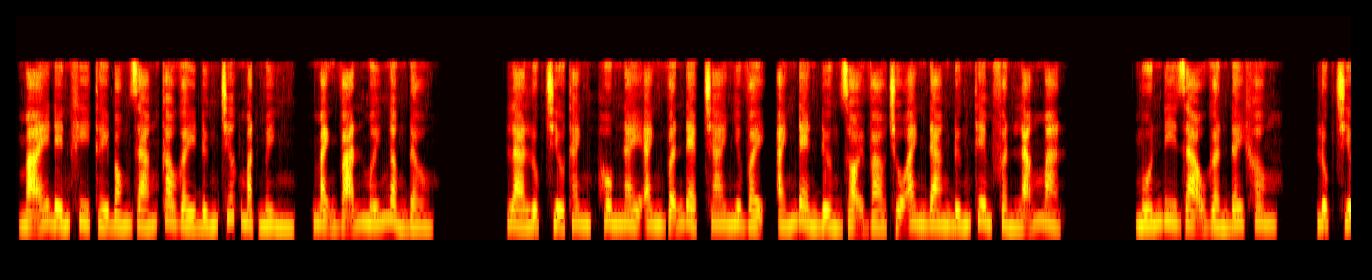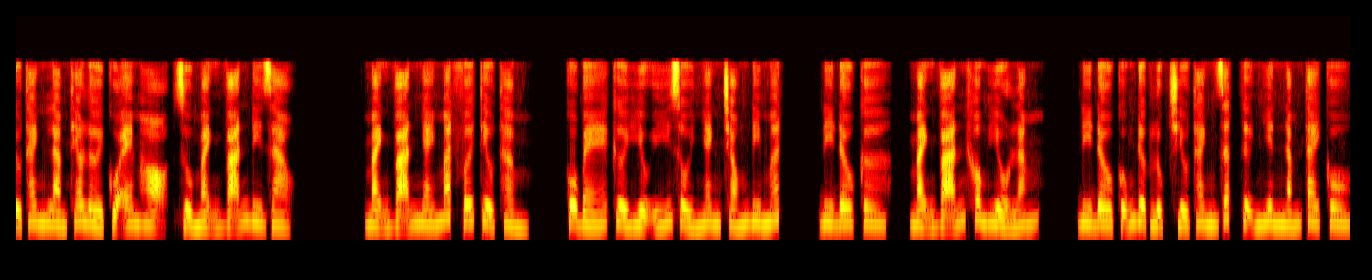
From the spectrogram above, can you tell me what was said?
Mãi đến khi thấy bóng dáng cao gầy đứng trước mặt mình, Mạnh Vãn mới ngẩng đầu. Là Lục Triều Thanh, hôm nay anh vẫn đẹp trai như vậy, ánh đèn đường dọi vào chỗ anh đang đứng thêm phần lãng mạn. Muốn đi dạo gần đây không? Lục Triều Thanh làm theo lời của em họ, dù Mạnh Vãn đi dạo. Mạnh Vãn nháy mắt với Tiểu Thẩm, Cô bé cười hiểu ý rồi nhanh chóng đi mất. Đi đâu cơ, mạnh vãn không hiểu lắm. Đi đâu cũng được Lục Triều Thanh rất tự nhiên nắm tay cô.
